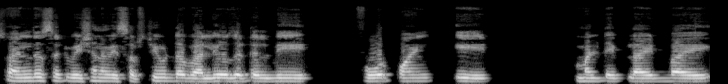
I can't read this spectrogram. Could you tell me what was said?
So in this situation, we substitute the values, it will be 4.8 multiplied by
